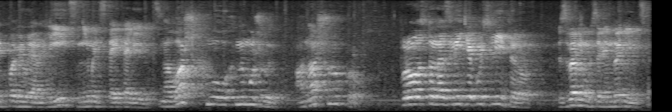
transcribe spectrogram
відповіли англієць, німець та італієць. На ваших мовах неможливо, а нашою просто. Просто назвіть якусь літеру, звернувся він до німця.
